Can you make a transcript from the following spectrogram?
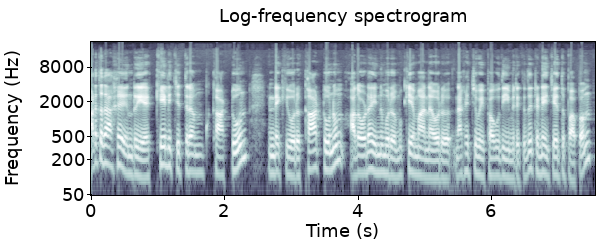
அடுத்ததாக இன்றைய கேலி சித்திரம் கார்ட்டூன். இன்றைக்கு ஒரு கார்ட்டூனும் அதோட இன்னும் ஒரு முக்கியமான ஒரு நகைச்சுவை பகுதியும் இருக்குது. ரெண்டையும் சேர்த்து பார்ப்போம்.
